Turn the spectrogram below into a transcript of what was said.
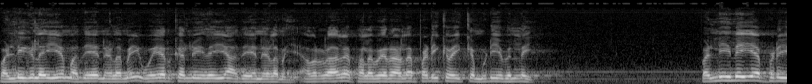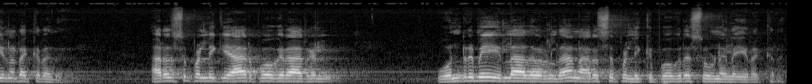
பள்ளிகளையும் அதே நிலைமை உயர்கல்வியிலேயும் அதே நிலைமை. அவர்களால் பல பேரால் படிக்க வைக்க முடியவில்லை. பள்ளியிலேயே அப்படி நடக்கிறது. அரசு பள்ளிக்கு யார் போகிறார்கள்? ஒன்றுமே இல்லாதவர்கள் தான் அரசு பள்ளிக்கு போகிற சூழ்நிலை இருக்கிறது.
